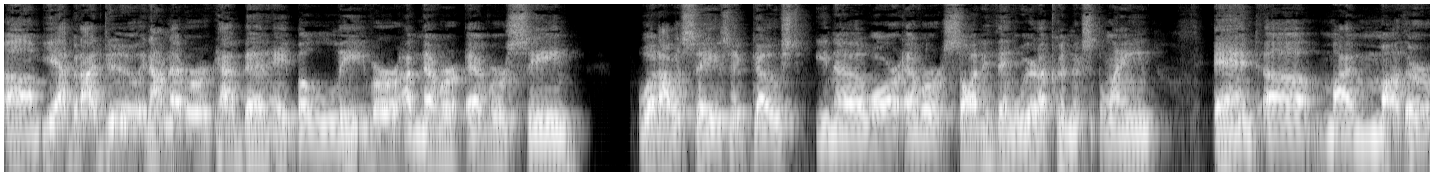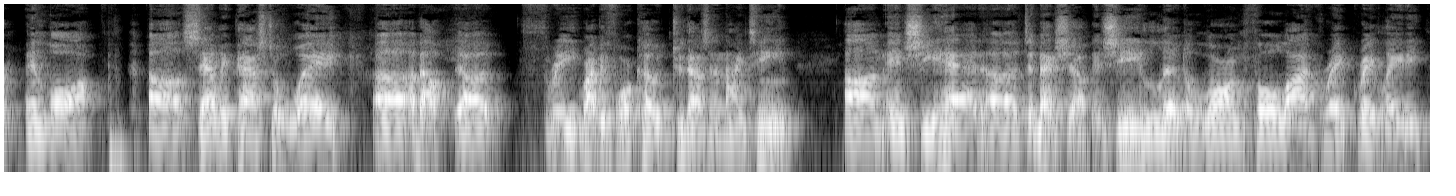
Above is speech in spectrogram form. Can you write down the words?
Um, yeah, but I do, and I never have been a believer. I've never ever seen what I would say is a ghost, you know, or ever saw anything weird I couldn't explain. And uh, my mother-in-law uh, sadly passed away uh, about uh, three right before COVID, 2019 um, and she had uh, dementia, and she lived a long, full life, great, great lady,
